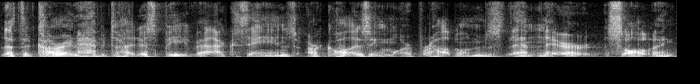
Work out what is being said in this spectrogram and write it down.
that the current hepatitis B vaccines are causing more problems than they're solving.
